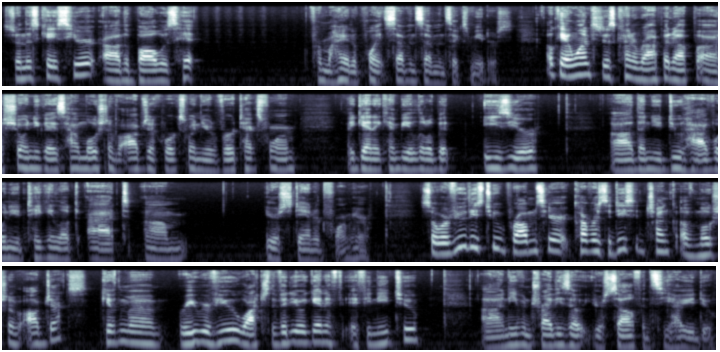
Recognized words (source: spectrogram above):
So in this case here, uh, the ball was hit from a height of 0.776 meters. Okay, I wanted to just kind of wrap it up, uh, showing you guys how motion of object works when you're in vertex form. Again, it can be a little bit easier uh, than you do have when you're taking a look at um, your standard form here. So review these two problems here. It covers a decent chunk of motion of objects. Give them a re-review, watch the video again if, if you need to, uh, and even try these out yourself and see how you do.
